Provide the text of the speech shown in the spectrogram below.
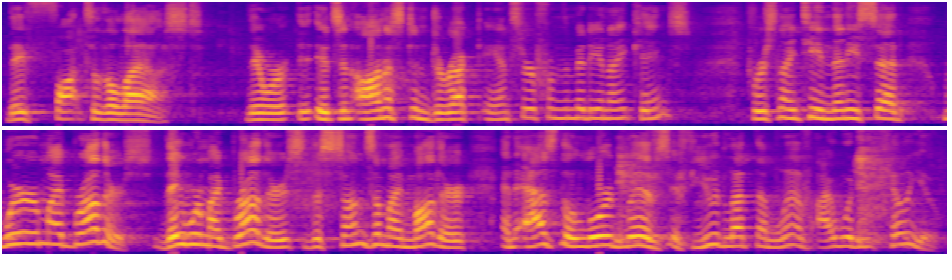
They fought to the last. They were, it's an honest and direct answer from the Midianite kings. Verse 19, then he said, Where are my brothers? They were my brothers, the sons of my mother, and as the Lord lives, if you'd let them live, I wouldn't kill you.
